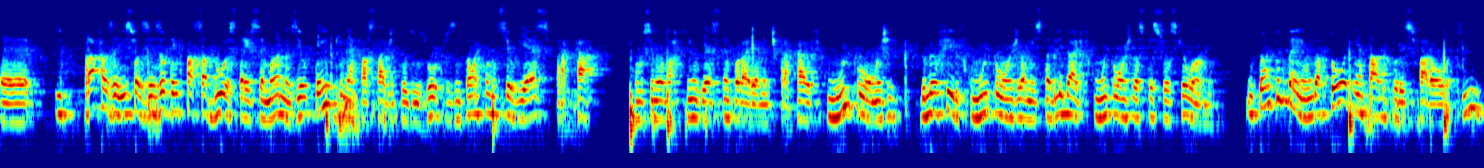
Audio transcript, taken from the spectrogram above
É, e para fazer isso, às vezes eu tenho que passar duas, três semanas e eu tenho que me afastar de todos os outros. Então é como se eu viesse para cá, como se meu barquinho viesse temporariamente para cá. Eu fico muito longe do meu filho, fico muito longe da minha estabilidade, fico muito longe das pessoas que eu amo. Então tudo bem, eu ainda estou orientado por esse farol aqui,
